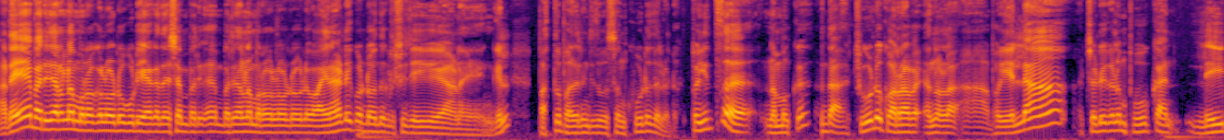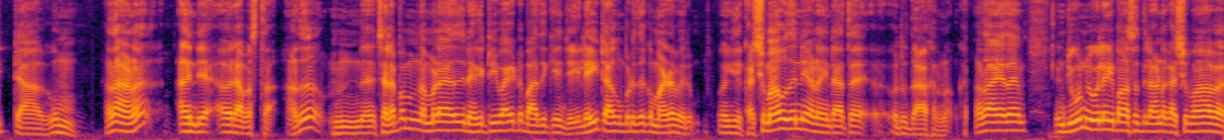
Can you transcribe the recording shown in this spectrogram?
അതേ പരിചരണ മുറകളോടുകൂടി ഏകദേശം പരി പരിചരണ മുറകളോടുകൂടി വയനാട്ടിൽ കൊണ്ടുവന്ന് കൃഷി ചെയ്യുകയാണ് എങ്കിൽ പത്ത് പതിനഞ്ച് ദിവസം കൂടുതലുണ്ട്. അപ്പോൾ ഇത് നമുക്ക് എന്താ ചൂട് കുറവ് എന്നുള്ള അപ്പോൾ എല്ലാ ചെടികളും പൂക്കാൻ ലേറ്റാകും അതാണ് അതിന്റെ ഒരവസ്ഥ. അത് ചിലപ്പം നമ്മളെ അത് നെഗറ്റീവായിട്ട് ബാധിക്കുകയും ചെയ്യും. ലേറ്റ് ആകുമ്പോഴത്തേക്ക് മഴ വരും. കശുമാവ് തന്നെയാണ് അതിന്റെ അകത്തെ ഒരു ഉദാഹരണം. അതായത് ജൂൺ ജൂലൈ മാസത്തിലാണ് കശുമാവ്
